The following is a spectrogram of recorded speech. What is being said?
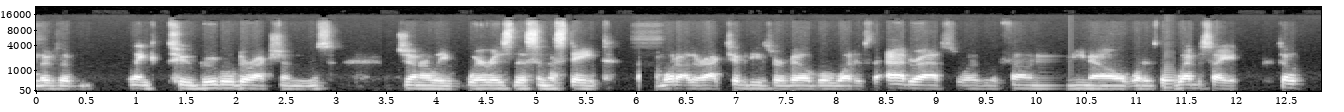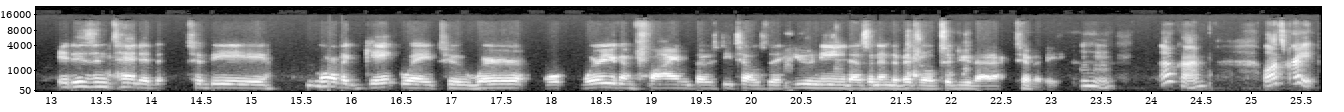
There's a link to Google directions. Generally, where is this in the state? what other activities are available, what is the address, what is the phone and email, what is the website. So it is intended to be more of a gateway to where where you can find those details that you need as an individual to do that activity. Mm-hmm. Okay. Well, that's great.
